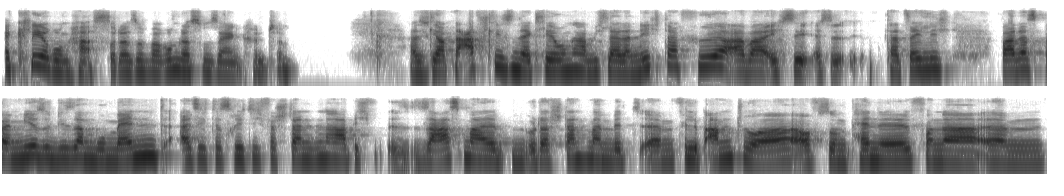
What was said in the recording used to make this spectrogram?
Erklärung hast oder so, warum das so sein könnte. Also ich glaube, eine abschließende Erklärung habe ich leider nicht dafür, aber ich sehe, also tatsächlich war das bei mir so dieser Moment, als ich das richtig verstanden habe. Ich saß mal oder stand mal mit ähm, Philipp Amthor auf so einem Panel von einer ähm,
